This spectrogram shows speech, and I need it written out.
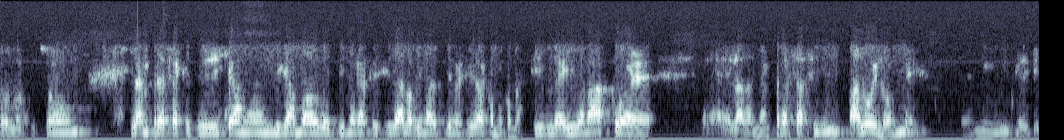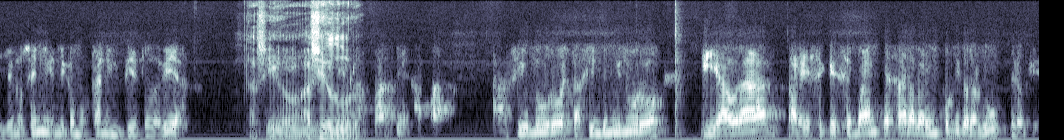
lo que son las empresas que se dedican, digamos, de primera necesidad, los bienes de primera necesidad, como comestibles y demás, pues eh, la de la empresa ha sido un palo enorme, que, yo no sé ni, cómo están en pie todavía. Ha sido, ha sido duro. ha sido duro, está siendo muy duro, y ahora parece que se va a empezar a ver un poquito la luz, pero que,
